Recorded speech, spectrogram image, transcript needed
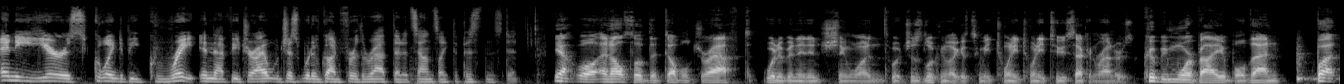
any year is going to be great in that feature. I just would have gone further out than it sounds like the Pistons did. Yeah, well, and also the double draft would have been an interesting one, which is looking like it's going to be 2022 second rounders. Could be more valuable then, but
